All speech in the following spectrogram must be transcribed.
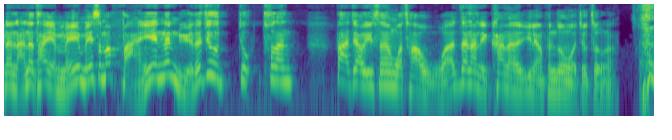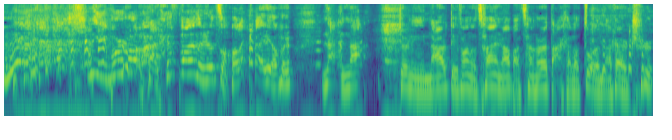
那男的他也没没什么反应，那女的就就突然大叫一声：“我操！”我在那里看了一两分钟，我就走了。你不是说把这放在这走了，看两分钟，拿拿就是你拿着对方的餐，然后把餐盒打开了，坐在那开始吃，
